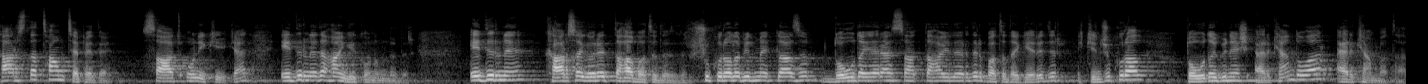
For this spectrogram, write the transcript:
Kars'ta tam tepede saat 12 iken Edirne'de hangi konumdadır? Edirne Kars'a göre daha batıdadır. Şu kuralı bilmek lazım. Doğuda yerel saat daha ileridir, batıda geridir. İkinci kural doğuda güneş erken doğar, erken batar.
